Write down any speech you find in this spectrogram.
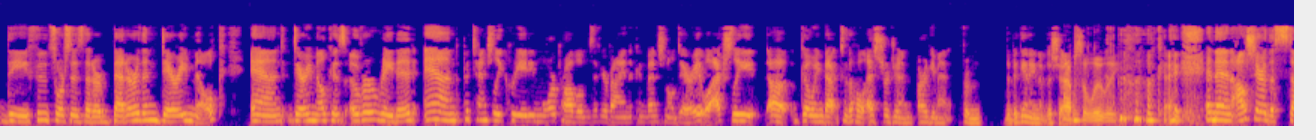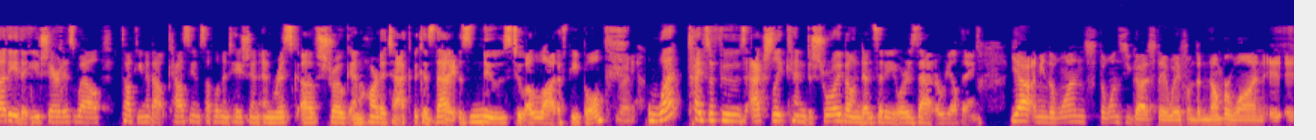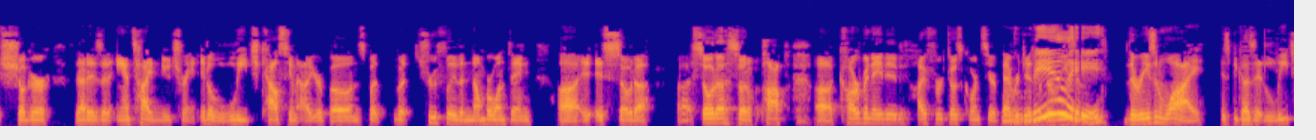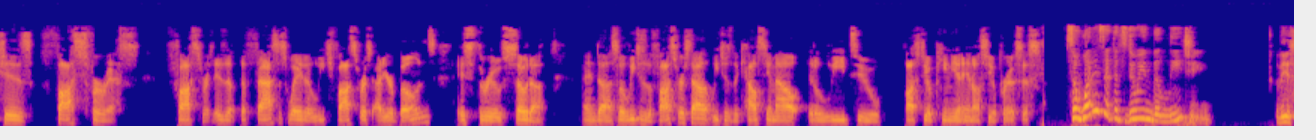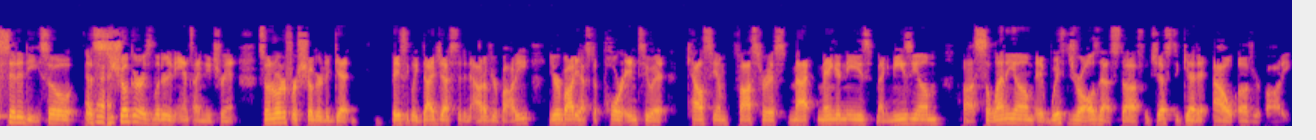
the food sources that are better than dairy milk and dairy milk is overrated and potentially creating more problems if you're buying the conventional dairy. It will actually, uh, going back to the whole estrogen argument from the beginning of the show. Absolutely. okay. And then I'll share the study that you shared as well, talking about calcium supplementation and risk of stroke and heart attack, because that is Great. news to a lot of people. right. What types of foods actually can destroy bone density, or is that a real thing? Yeah, I mean the ones the ones you got to stay away from. The number one is, is sugar. That is an anti-nutrient. It'll leach calcium out of your bones. But but truthfully, the number one thing uh, is soda. Uh, soda, soda pop, uh, carbonated high fructose corn syrup beverages. But the reason- Really? the reason why is because it leaches phosphorus. Phosphorus is a, the fastest way to leach phosphorus out of your bones is through soda. And uh, so it leaches the phosphorus out, leaches the calcium out. It'll lead to osteopenia and osteoporosis. So what is it that's doing the leaching? The acidity. So Okay. sugar is literally an anti-nutrient. So in order for sugar to get basically digested and out of your body, your body has to pour into it calcium, phosphorus, ma- manganese, magnesium, uh, selenium. It withdraws that stuff just to get it out of your body.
